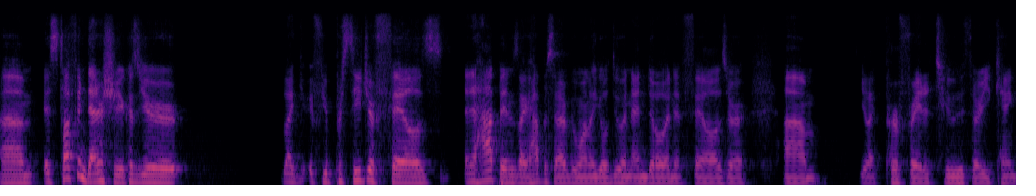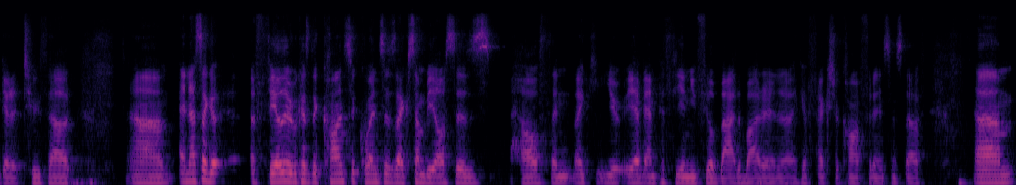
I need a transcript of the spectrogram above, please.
Um it's tough in dentistry because you're like if your procedure fails and it happens like it happens to everyone like you'll do an endo and it fails or um, you like perforate a tooth or you can't get a tooth out um, and that's like a, a, failure because the consequences like somebody else's health and like you, you have empathy and you feel bad about it and it like affects your confidence and stuff. Um,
